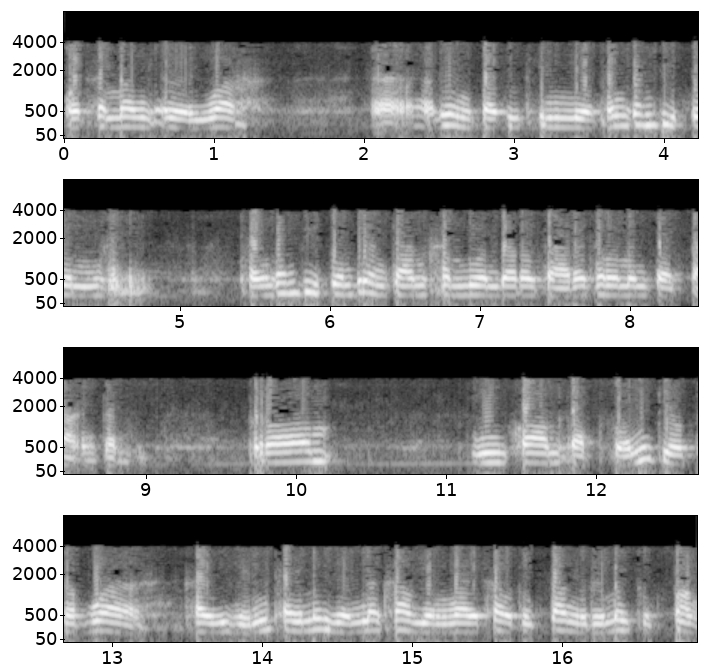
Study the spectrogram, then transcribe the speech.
ว่าทำไมเอ่ยว่าเรื่องปฏิทินเนี่ยทั้งทั้งที่เป็น ทั้งทั้งที่เป็นเรื่องการคำนวณดาราศาสตร์และทำไมมันแตกต่างกัน พร้อมมีความสับสนเกี่ยวกับว่าใครเห็นใครไม่เห็นและเข้าอย่างไรเข้าถูกต้องหรือไม่ถูกต้อง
